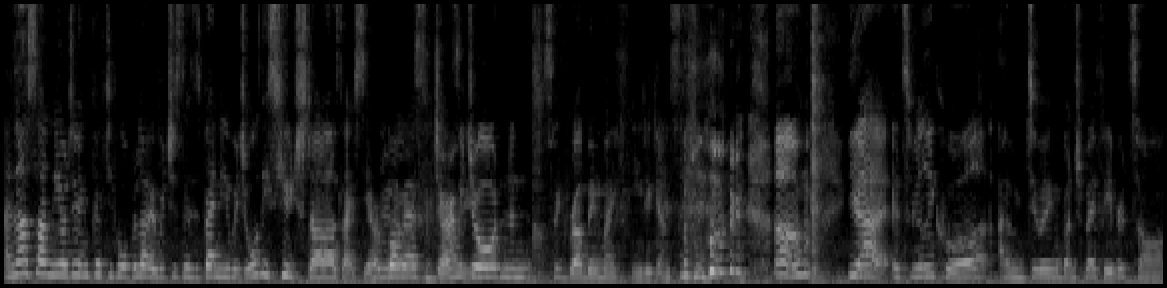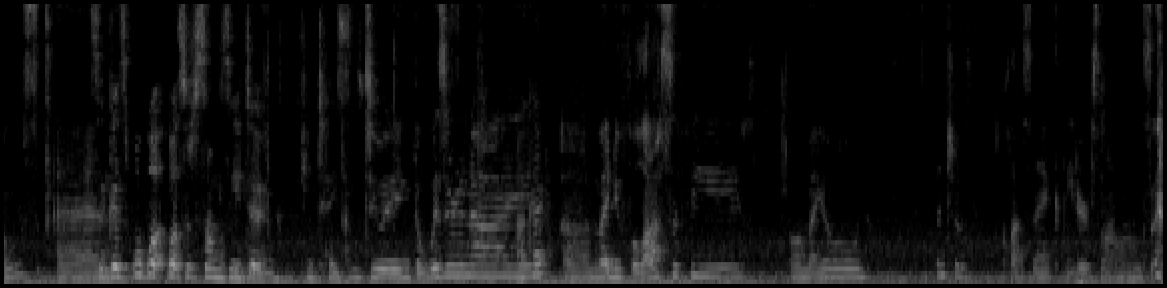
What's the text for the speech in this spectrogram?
And now suddenly you're doing 54 Below, which is this venue which all these huge stars like Sierra Boggess and Jeremy. Jordan and It's like rubbing my feet against the floor. um, yeah, it's really cool. I'm doing a bunch of my favorite songs, and so good. Well, what what sort of songs are you doing? A few tastes. I'm doing The Wizard and I. Okay. Um, my new philosophy, on my own, a bunch of classic theater songs.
